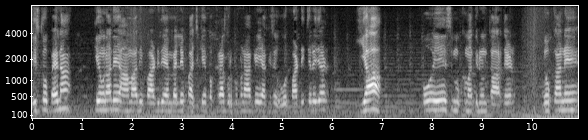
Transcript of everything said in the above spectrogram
ਇਸ ਤੋਂ ਪਹਿਲਾਂ ਕਿ ਉਹਨਾਂ ਦੇ ਆਮ ਆਦਮੀ ਪਾਰਟੀ ਦੇ ਐਮਐਲਏ ਭੱਜ ਕੇ ਵੱਖਰਾ ਗਰੁੱਪ ਬਣਾ ਕੇ ਜਾਂ ਕਿਸੇ ਹੋਰ ਪਾਰਟੀ ਚਲੇ ਜਾਣ ਜਾਂ ਉਹ ਇਸ ਮੁੱਖ ਮੰਤਰੀ ਨੂੰ ਉਤਾਰ ਦੇਣ। ਲੋਕਾਂ ਨੇ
